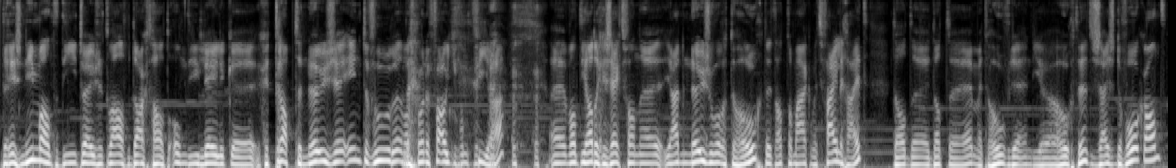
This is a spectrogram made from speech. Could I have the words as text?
er is niemand die in 2012 bedacht had om die lelijke getrapte neuzen in te voeren. Dat was gewoon een foutje van FIA. Eh, want die hadden gezegd van, eh, ja, de neuzen worden te hoog. Dit had te maken met veiligheid. Dat, eh, dat met hoofden en die hoogte. Dus zei ze, de voorkant,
